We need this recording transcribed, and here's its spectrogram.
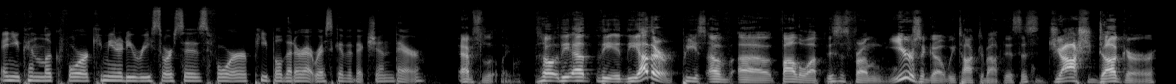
And you can look for community resources for people that are at risk of eviction there. Absolutely. So the uh, the the other piece of uh, follow up. This is from years ago. We talked about this. This is Josh Duggar,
